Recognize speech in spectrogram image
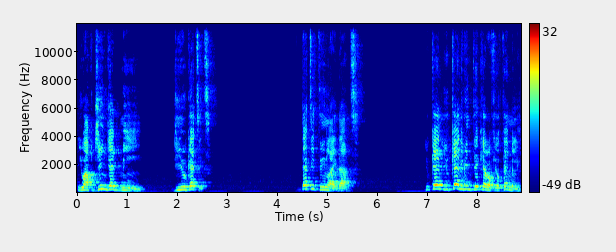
you have gingered me. Do you get it? Dirty thing like that. You can you can't even take care of your family.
